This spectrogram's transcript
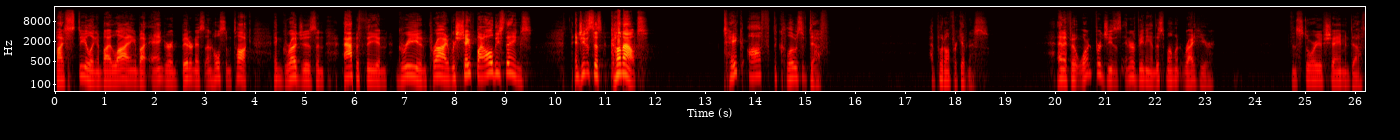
by stealing and by lying and by anger and bitterness, unwholesome talk and grudges and apathy and greed and pride. We're shaped by all these things. And Jesus says, Come out. Take off the clothes of death and put on forgiveness. And if it weren't for Jesus intervening in this moment right here, then the story of shame and death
